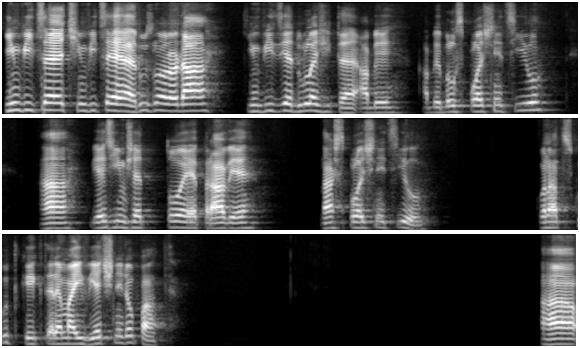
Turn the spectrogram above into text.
tím více, čím více je různorodá, tím víc je důležité, aby, aby byl společný cíl. A věřím, že to je právě náš společný cíl. Konat skutky, které mají věčný dopad. A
